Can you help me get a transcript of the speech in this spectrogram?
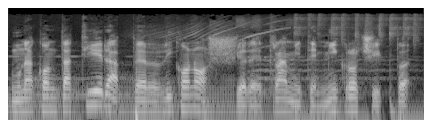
una contattiera per riconoscere tramite microchip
